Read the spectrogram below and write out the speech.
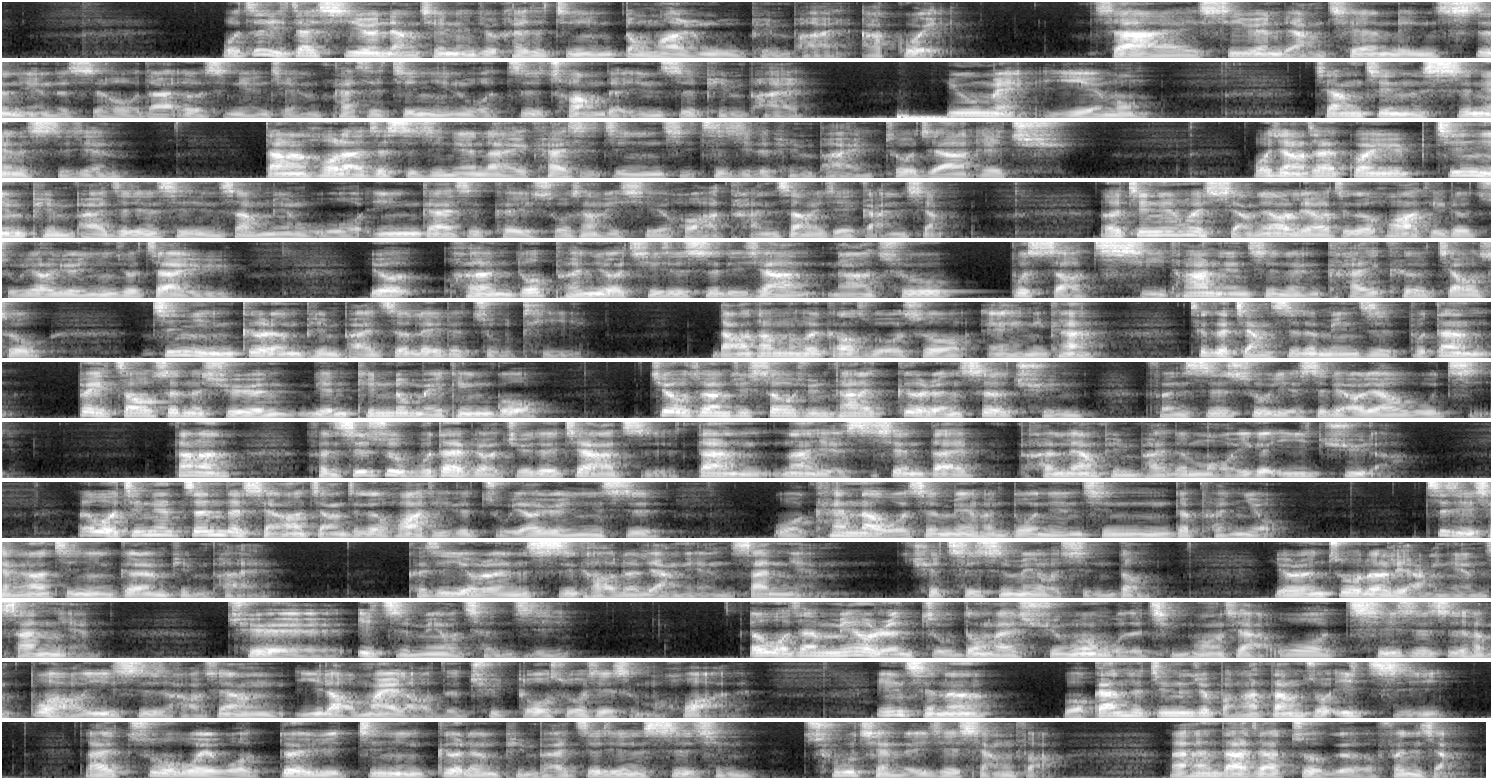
我自己在西元两千年就开始经营动画人物品牌阿贵，在西元两千零四年的时候，大概二十年前开始经营我自创的银饰品牌优美一夜梦，将近十年的时间。当然，后来这十几年来开始经营起自己的品牌，作家 H。我想在关于经营品牌这件事情上面，我应该是可以说上一些话，谈上一些感想。而今天会想要聊这个话题的主要原因，就在于有很多朋友其实私底下拿出不少其他年轻人开课教授经营个人品牌这类的主题，然后他们会告诉我说：“哎，你看这个讲师的名字不但……”被招生的学员连听都没听过，就算去搜寻他的个人社群，粉丝数也是寥寥无几。当然，粉丝数不代表绝对价值，但那也是现代衡量品牌的某一个依据啦。而我今天真的想要讲这个话题的主要原因是，我看到我身边很多年轻的朋友自己想要经营个人品牌，可是有人思考了两年、三年，却迟迟没有行动。有人做了两年、三年，却一直没有成绩。而我在没有人主动来询问我的情况下，我其实是很不好意思，好像倚老卖老的去多说些什么话的。因此呢，我干脆今天就把它当做一集，来作为我对于经营个人品牌这件事情粗浅的一些想法，来和大家做个分享。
